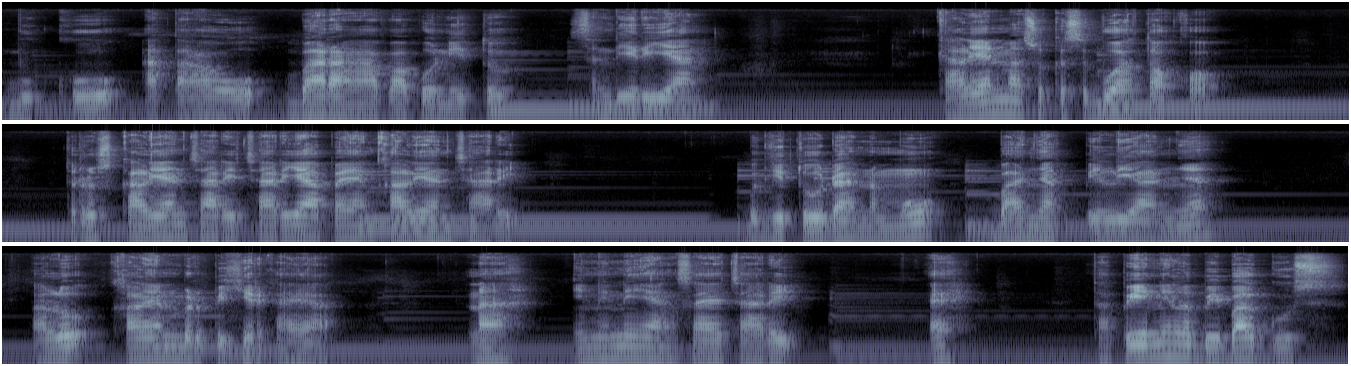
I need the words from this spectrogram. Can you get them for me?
buku atau barang apa pun itu sendirian. Kalian masuk ke sebuah toko Terus kalian cari-cari apa yang kalian cari. Begitu udah nemu banyak pilihannya, lalu kalian berpikir kayak, nah ini nih yang saya cari. Eh, tapi ini lebih bagus.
